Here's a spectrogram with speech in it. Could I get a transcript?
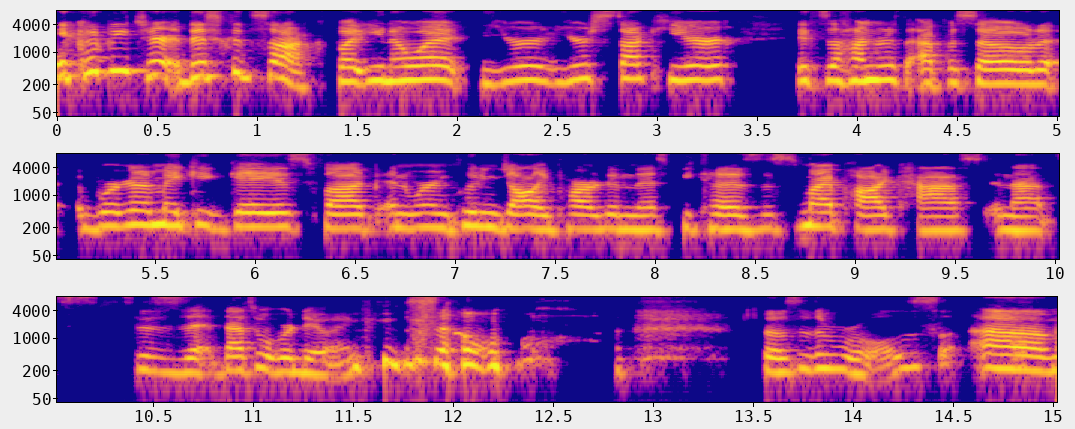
It could be ter- this could suck, but you know what? You're you're stuck here. It's the hundredth episode. We're gonna make it gay as fuck, and we're including Jolly Parton in this because this is my podcast, and that's this is it. That's what we're doing. so those are the rules. Um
